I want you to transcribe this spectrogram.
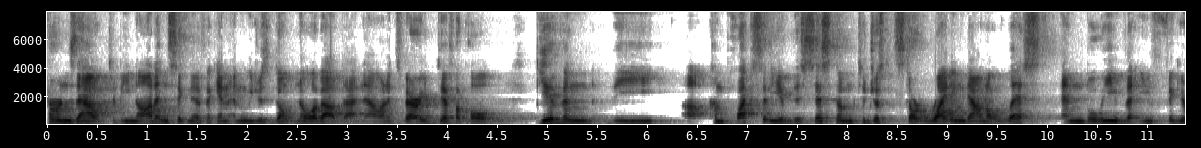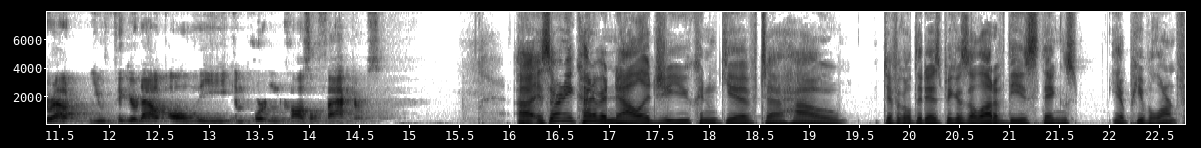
turns out to be not insignificant, and we just don't know about that now. And it's very difficult, given the uh, complexity of the system to just start writing down a list and believe that you figure out you figured out all the important causal factors. Uh, is there any kind of analogy you can give to how difficult it is? Because a lot of these things, you know, people aren't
